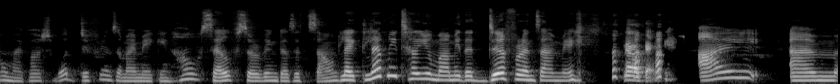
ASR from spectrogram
Oh my gosh, what difference am I making? How self serving does it sound? Like, let me tell you, Mami, the difference I'm making. okay. I am,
